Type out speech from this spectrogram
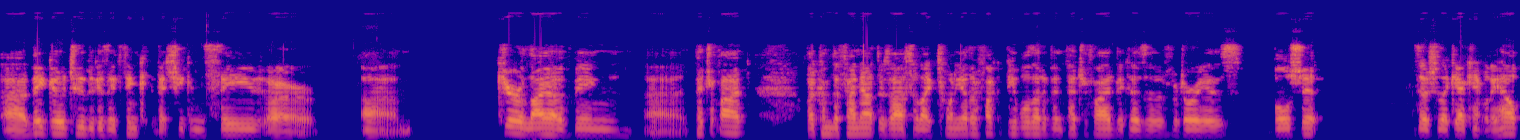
uh, they go to because they think that she can save or um, cure Laya of being uh, petrified. But come to find out, there's also like 20 other fucking people that have been petrified because of Redoria's bullshit. So she's like, yeah, I can't really help.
